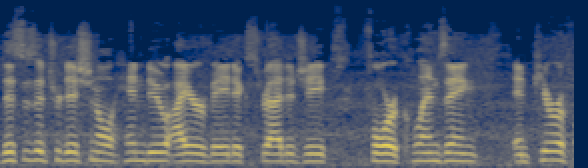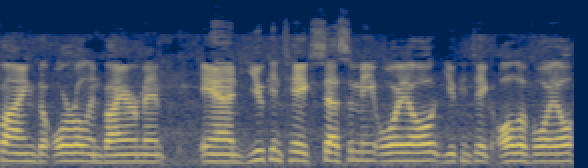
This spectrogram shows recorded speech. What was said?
This is a traditional Hindu Ayurvedic strategy for cleansing and purifying the oral environment. And you can take sesame oil, you can take olive oil.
